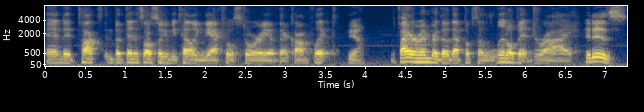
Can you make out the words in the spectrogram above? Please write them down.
and it talks but then it's also going to be telling the actual story of their conflict Yeah. if i remember though that book's a little bit dry It is.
